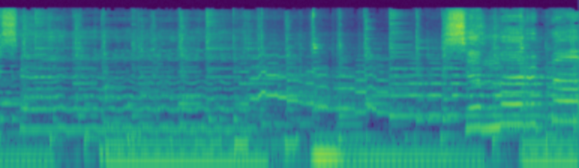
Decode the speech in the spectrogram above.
rasa semerbak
